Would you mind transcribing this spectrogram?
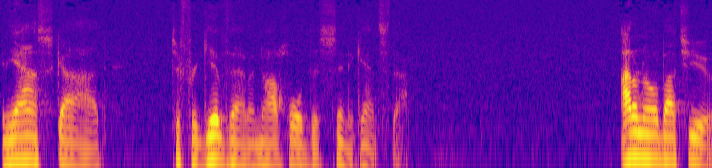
And he asked God to forgive them and not hold this sin against them. I don't know about you,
